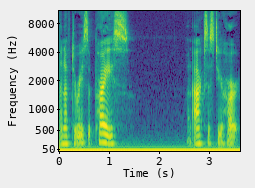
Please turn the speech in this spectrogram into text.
enough to raise the price on access to your heart.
